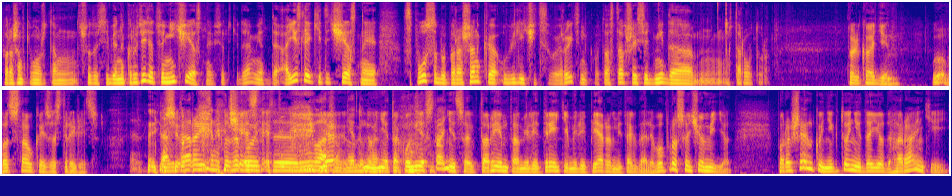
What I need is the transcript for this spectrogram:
Порошенко может там что-то себе накрутить, это все нечестные все-таки да, методы. А есть ли какие-то честные способы Порошенко увеличить свой рейтинг вот оставшиеся дни до второго тура? Только один. В отставкой застрелиться. Тогда всё. рейтинг уже Честно. будет э, неважен, я, Я- думаю. Ну, нет, так он и останется вторым там, или третьим, или первым и так далее. Вопрос о чем идет. Порошенко никто не дает гарантий,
